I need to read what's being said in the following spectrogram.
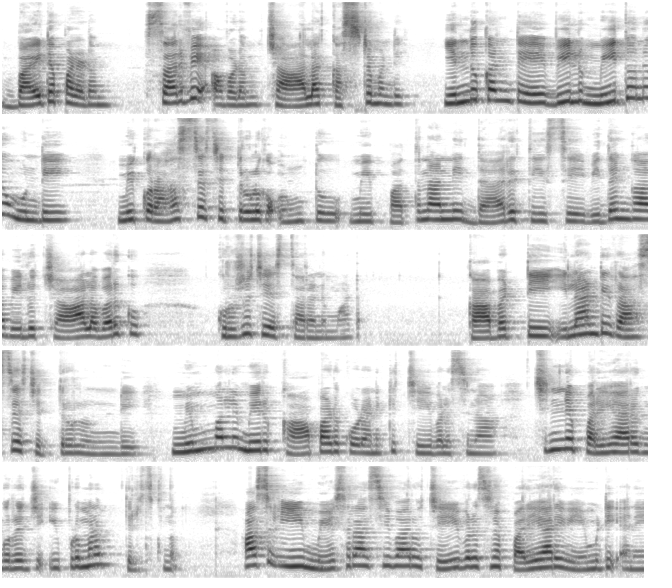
బయటపడడం సర్వే అవ్వడం చాలా కష్టమండి. ఎందుకంటే వీళ్ళు మీతోనే ఉండి మీకు రహస్య శత్రువులుగా ఉంటూ మీ పతనాన్ని దారి తీసే విధంగా వీళ్ళు చాలా వరకు కృషి చేస్తారన్నమాట. కాబట్టి ఇలాంటి రహస్య శత్రువుల నుండి మిమ్మల్ని మీరు కాపాడుకోవడానికి చేయవలసిన చిన్న పరిహారం గురించి ఇప్పుడు మనం తెలుసుకుందాం. అసలు ఈ మేషరాశి వారు చేయవలసిన పరిహారం ఏమిటి అనే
